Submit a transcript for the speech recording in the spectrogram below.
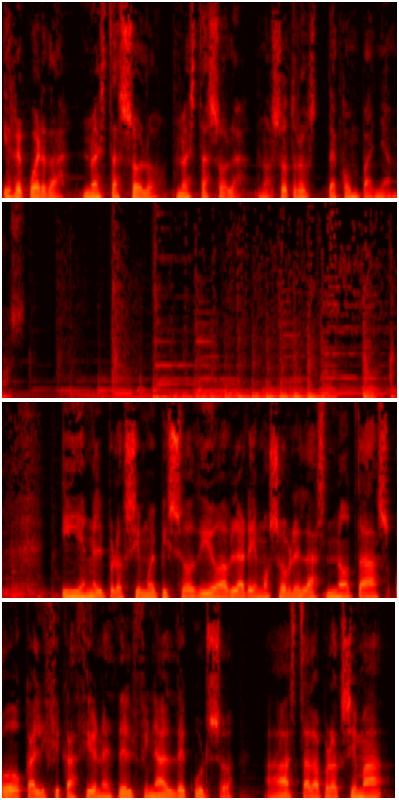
Y recuerda, no estás solo, no estás sola, nosotros te acompañamos. Y en el próximo episodio hablaremos sobre las notas o calificaciones del final de curso. Hasta la próxima.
